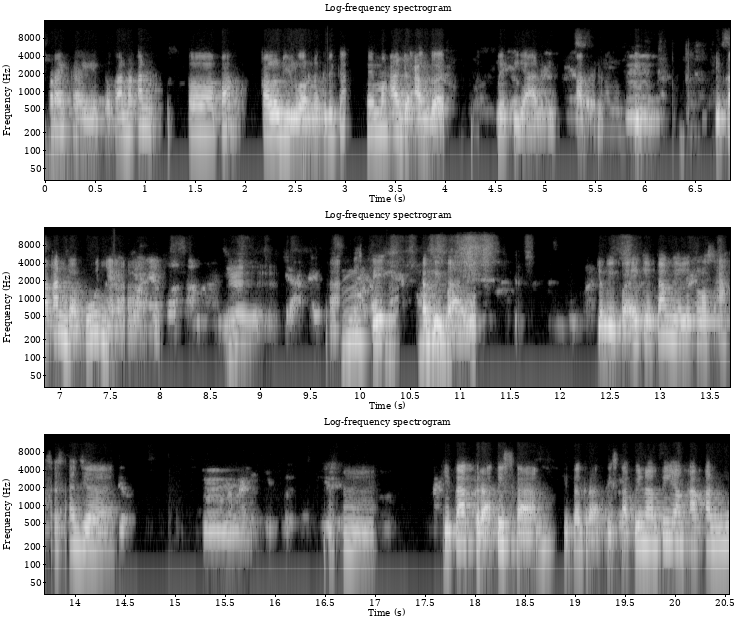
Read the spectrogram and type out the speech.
mereka gitu. Karena kan eh, apa? Kalau di luar negeri kan memang ada anggaran penelitian gitu. Tapi kalau Hmm. kita kan nggak punya. gitu. Iya, iya, iya. Nah, jadi lebih baik lebih baik kita milih close access aja. Hmm. Hmm. Kita gratis kan, kita gratis. Tapi nanti yang akan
